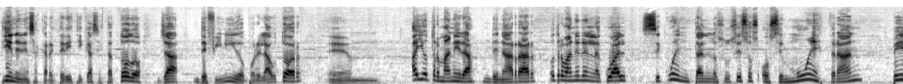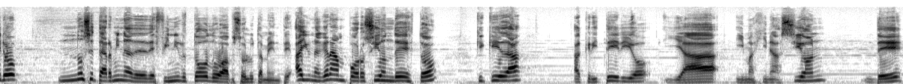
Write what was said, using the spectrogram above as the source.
tienen esas características, está todo ya definido por el autor. Eh, hay otra manera de narrar, otra manera en la cual se cuentan los sucesos o se muestran, pero no se termina de definir todo absolutamente. Hay una gran porción de esto que queda a criterio y a imaginación de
